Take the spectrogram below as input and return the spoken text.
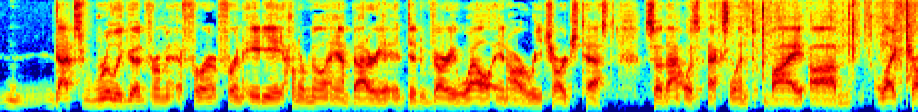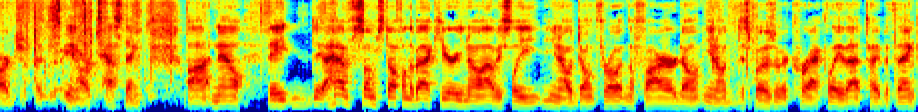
that's really good from for for an 8800 milliamp battery. It did very well in our recharge test, so that was excellent by um, LifeCharge in our testing. Uh, now they have some stuff on the back here. You know, obviously, you know, don't throw it in the fire. Don't you know, dispose of it correctly. That type of thing.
